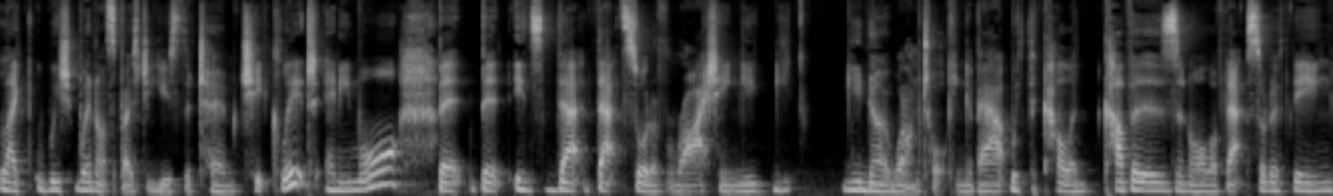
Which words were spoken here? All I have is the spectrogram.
like we, we're not supposed to use the term chick lit anymore, but but it's that that sort of writing. You, you you know what I'm talking about with the colored covers and all of that sort of thing.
